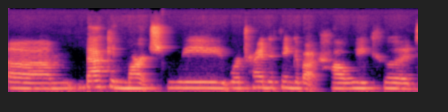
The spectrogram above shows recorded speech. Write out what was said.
um, back in March, we were trying to think about how we could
